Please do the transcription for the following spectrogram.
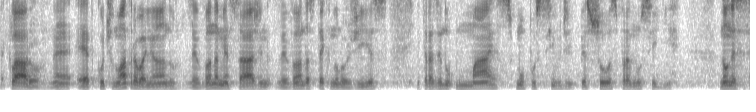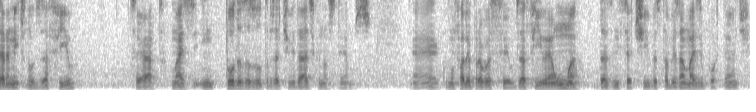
é claro, né, é continuar trabalhando, levando a mensagem, levando as tecnologias e trazendo o máximo possível de pessoas para nos seguir. Não necessariamente no desafio, certo? Mas em todas as outras atividades que nós temos. É, como eu falei para você, o desafio é uma das iniciativas, talvez a mais importante,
